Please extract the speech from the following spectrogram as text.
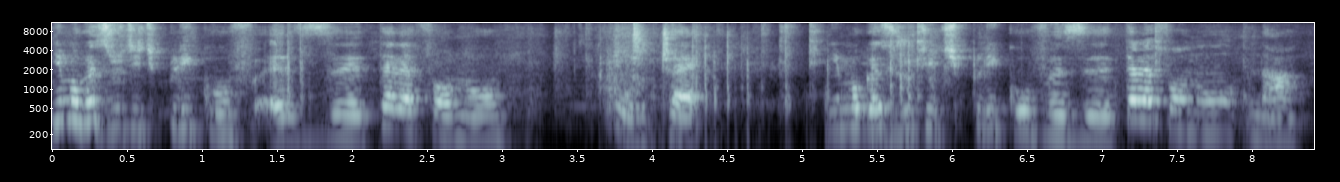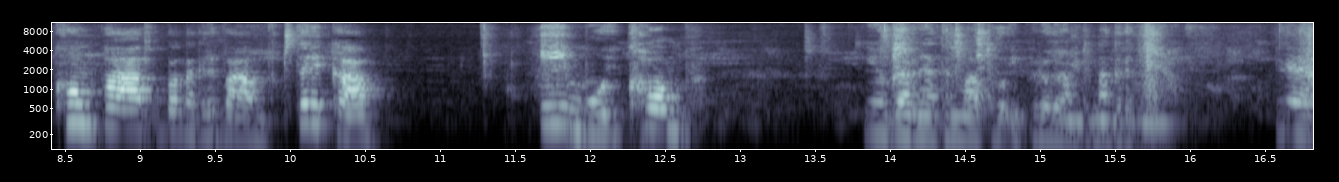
nie mogę zrzucić plików e, z telefonu. Kurczę. Nie mogę zrzucić plików z telefonu na kompa, bo nagrywałam w 4K i mój komp nie ogarnia tematu i program do nagrywania. Nie,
